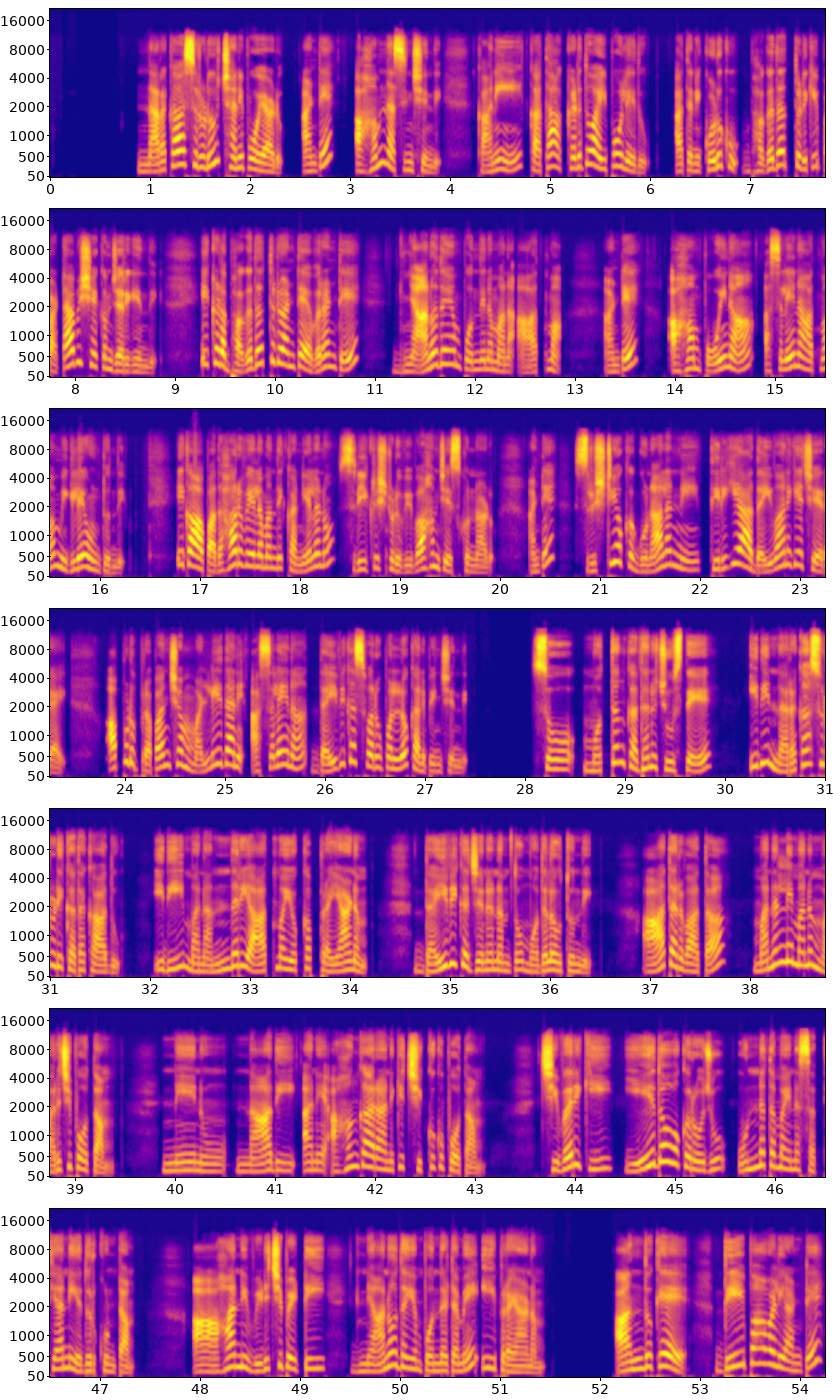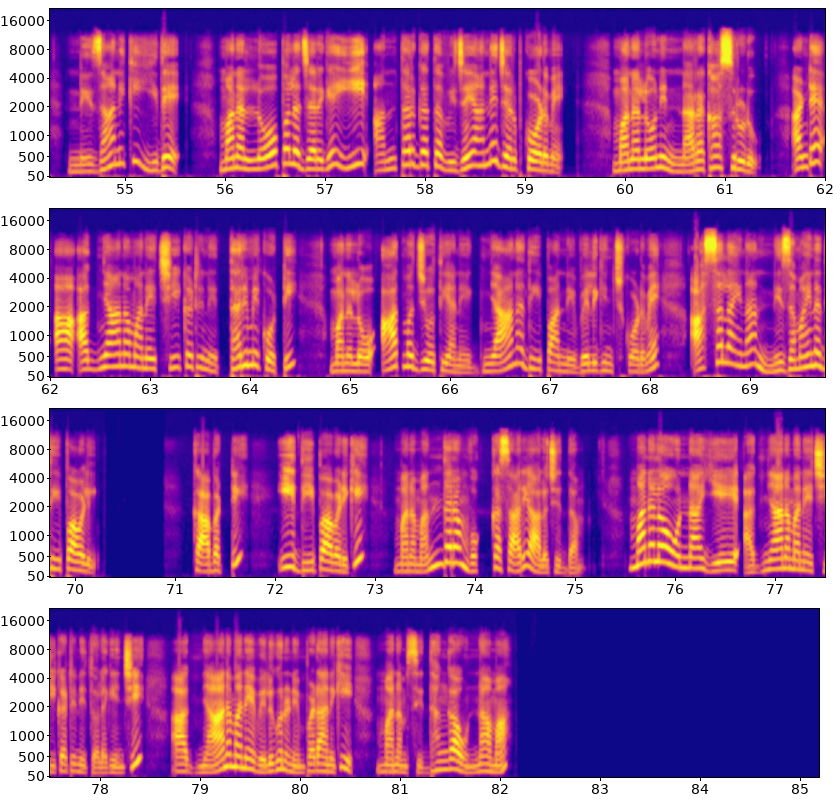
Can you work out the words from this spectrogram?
నరకాసురుడు చనిపోయాడు. అంటే అహం నశించింది. కాని కథ అక్కడితో అయిపోలేదు. అతని కొడుకు భగదత్తుడికి పట్టాభిషేకం జరిగింది. ఇక్కడ భగదత్తుడు అంటే ఎవరంటే జ్ఞానోదయం పొందిన మన ఆత్మ. అంటే అహం పోయినా అసలైన ఆత్మ మిగిలే ఉంటుంది. ఇక ఆ పదహారు వేల మంది కన్యలను శ్రీకృష్ణుడు వివాహం చేసుకున్నాడు. అంటే సృష్టి యొక్క గుణాలన్నీ తిరిగి ఆ దైవానికే చేరాయి. అప్పుడు ప్రపంచం మళ్ళీ దాని అసలైన దైవిక స్వరూపంలో కనిపించింది. సో మొత్తం కథను చూస్తే ఇది నరకాసురుడి కథ కాదు. ఇది మనందరి ఆత్మ యొక్క ప్రయాణం. దైవిక జననంతో మొదలవుతుంది. ఆ తర్వాత మనల్ని మనం మరిచిపోతాం. నేను నాది అనే అహంకారానికి చిక్కుకుపోతాం. చివరికి ఏదో ఒకరోజు ఉన్నతమైన సత్యాన్ని ఎదుర్కొంటాం. ఆ అహాన్ని విడిచిపెట్టి జ్ఞానోదయం పొందటమే ఈ ప్రయాణం. అందుకే దీపావళి అంటే నిజానికి ఇదే. మన లోపల జరిగే ఈ అంతర్గత విజయాన్ని జరుపుకోవడమే. మనలోని నరకాసురుడు. అంటే ఆ అజ్ఞానం అనే చీకటిని తరిమికొట్టి మనలో ఆత్మజ్యోతి అనే జ్ఞానదీపాన్ని వెలిగించుకోవడమే అసలైన నిజమైన దీపావళి. కాబట్టి ఈ దీపావళికి మనమందరం ఒక్కసారి ఆలోచిద్దాం. మనలో ఉన్న ఏ అజ్ఞానమనే చీకటిని తొలగించి ఆ జ్ఞానమనే వెలుగును నింపడానికి మనం సిద్ధంగా ఉన్నామా?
